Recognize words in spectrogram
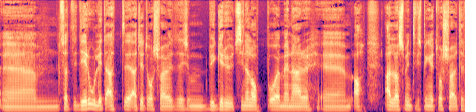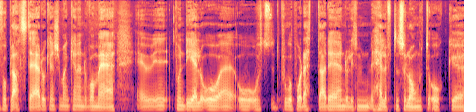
Um, så att det är roligt att, att Göteborgsvarvet liksom bygger ut sina lopp och jag menar, um, ja, alla som inte vill springa Göteborgsvarvet eller få plats där, då kanske man kan ändå vara med uh, på en del och, uh, och, och prova på detta. Det är ändå liksom hälften så långt och uh,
